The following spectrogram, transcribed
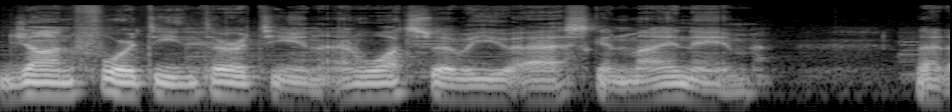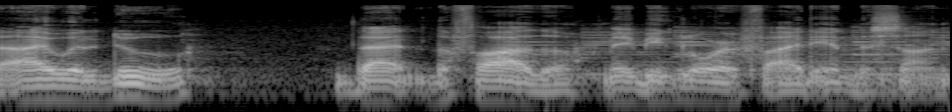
John 14, 13, and whatsoever you ask in my name, that I will do, that the Father may be glorified in the Son.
